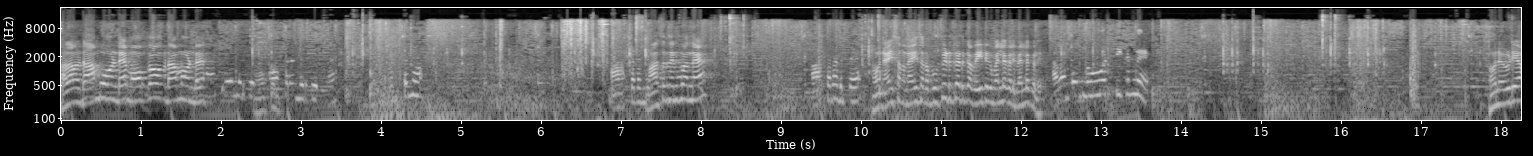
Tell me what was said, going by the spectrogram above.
അതാണ് ഡാം പോകണ്ടേ മോക്കോ ഡാം പോകണ്ടേ മാസ്റ്റർ എനിക്ക് വന്നേ? ഓ നൈസറ നൈസറ ബുഫി എടുക്കുക എടുക്കാം വെയിറ്റ് മെല്ലെ കളി മെല്ലെ കളി. അവൻ എവിടെയാ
